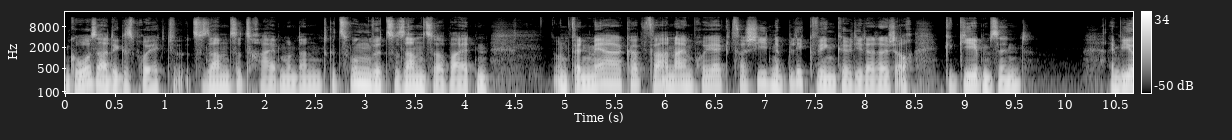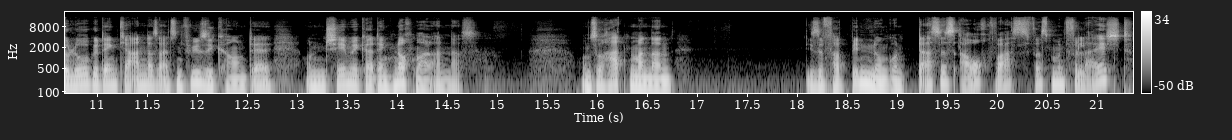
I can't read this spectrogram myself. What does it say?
ein großartiges Projekt zusammenzutreiben und dann gezwungen wird, zusammenzuarbeiten. Und wenn mehr Köpfe an einem Projekt verschiedene Blickwinkel, die dadurch auch gegeben sind, ein Biologe denkt ja anders als ein Physiker und, der, und ein Chemiker denkt nochmal anders. Und so hat man dann diese Verbindung und das ist auch was, was man vielleicht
